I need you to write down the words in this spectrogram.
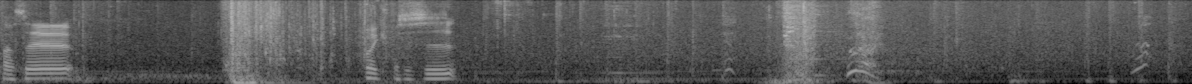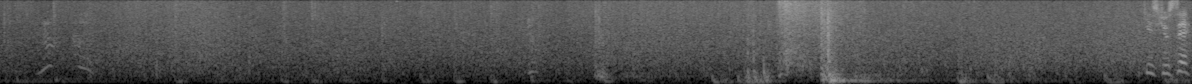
Ah, c'est. Je passe ici. Qu'est-ce que c'est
